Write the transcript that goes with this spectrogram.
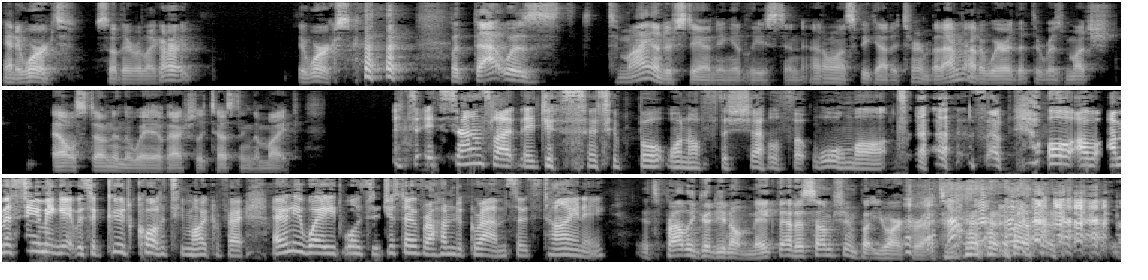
and it worked. So they were like, "All right, it works." but that was, to my understanding, at least, and I don't want to speak out of turn, but I'm not aware that there was much else done in the way of actually testing the mic. It, it sounds like they just sort of bought one off the shelf at Walmart. so, or I'm assuming it was a good quality microphone. Only weighed was it just over 100 grams, so it's tiny. It's probably good you don't make that assumption, but you are correct. it,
